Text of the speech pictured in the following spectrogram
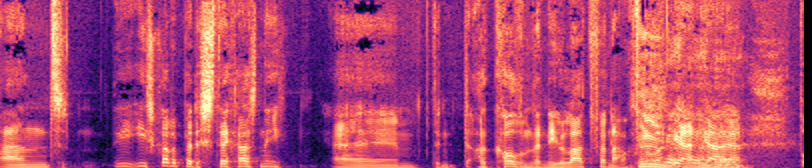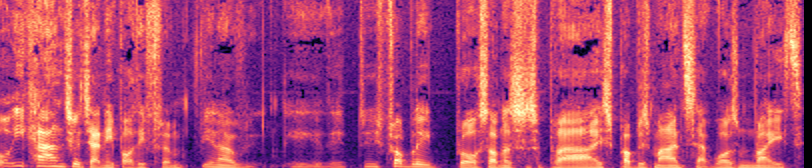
and he- he's got a bit of stick, hasn't he? Um, the, I'll call him the new lad for now. But, yeah, yeah, yeah. but you can't judge anybody from you know. He, he's probably brought on as a surprise. Probably his mindset wasn't right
